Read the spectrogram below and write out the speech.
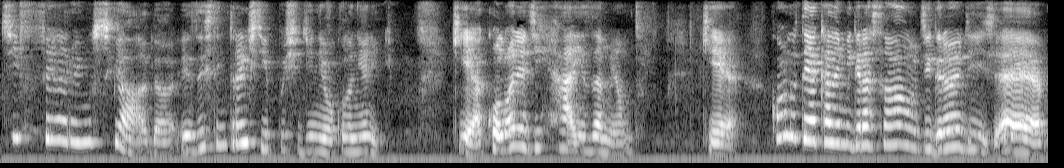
diferenciada. Existem três tipos de neocolonialismo, que é a colônia de enraizamento, que é quando tem aquela imigração de grandes é,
